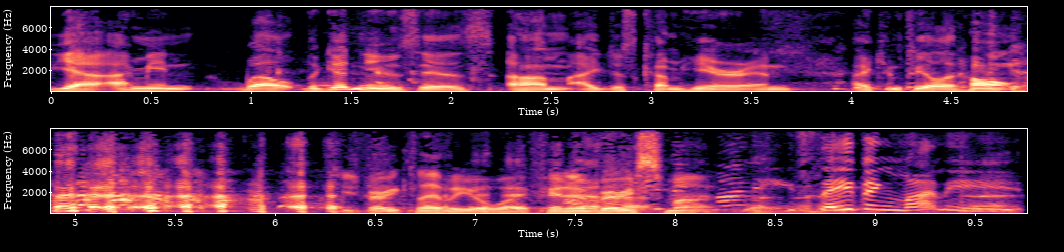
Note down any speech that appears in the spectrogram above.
Yeah, I mean, well, the good news is um, I just come here and I can feel at home. She's very clever, your wife. You know, very smart. Money, saving money.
